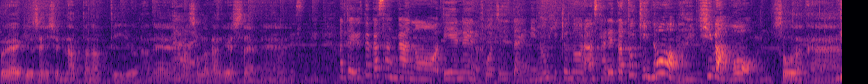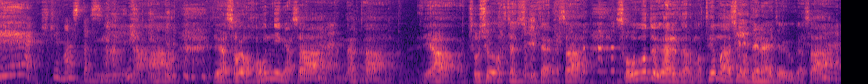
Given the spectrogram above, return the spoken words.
プロ野球選手になったなっていうようなね、まあ、はいそんな感じがしたよね。そうですね。あと豊さんがあの DNA のコーチ時代にノーヒットノーランされた時のうん。秘話も、そうだね。ね聞けましたし、まあいやそれは本人がさ、はい。なんかいや調子良かったですみたいなさ そういうこと言われたらもう手も足も出ないというかさ、は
